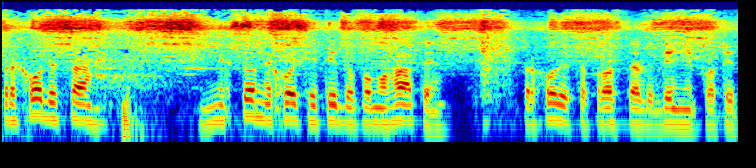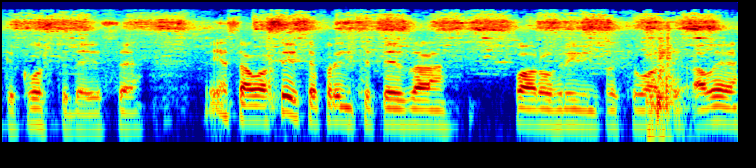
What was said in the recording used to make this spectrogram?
Приходиться, ніхто не хоче йти допомагати. Приходиться просто людині платити кошти, да і все. Він согласився, в принципі, за пару гривень працювати, але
